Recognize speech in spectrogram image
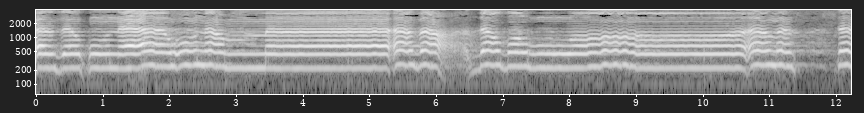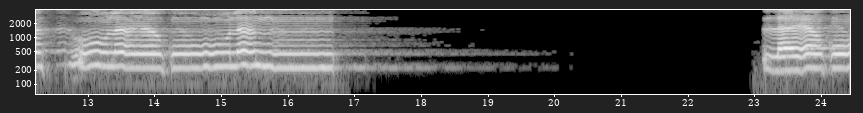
أَذَقْنَاهُ نَعْمَاءَ بَعْدَ ضَرَّاءَ مَسَّتْهُ لَيَقُولَنَّ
